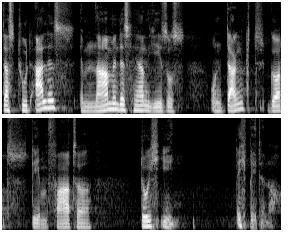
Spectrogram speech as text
das tut alles im Namen des Herrn Jesus und dankt Gott, dem Vater, durch ihn. Ich bete noch.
